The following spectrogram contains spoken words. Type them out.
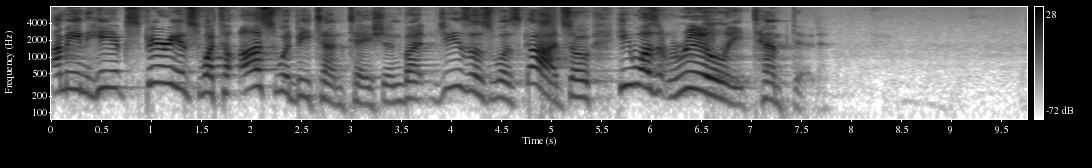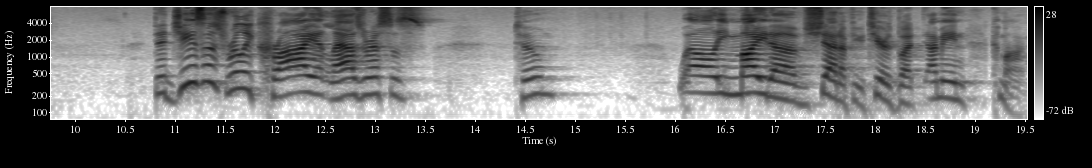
I mean, he experienced what to us would be temptation, but Jesus was God, so he wasn't really tempted. Did Jesus really cry at Lazarus' tomb? Well, he might have shed a few tears, but I mean, come on.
